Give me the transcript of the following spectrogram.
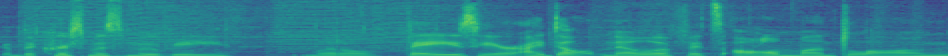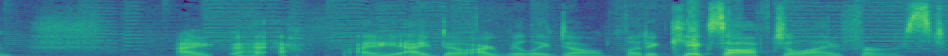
the Christmas movie little phase here. I don't know if it's all month long. I, I, I don't. I really don't. But it kicks off July first.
